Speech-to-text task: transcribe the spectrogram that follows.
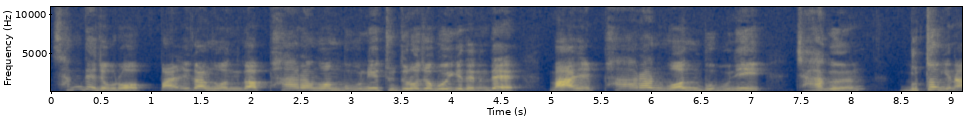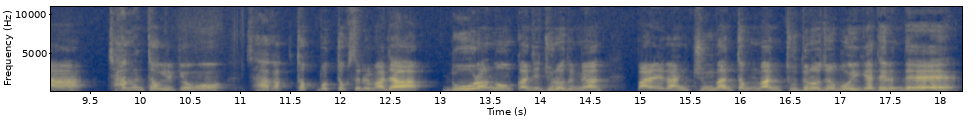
상대적으로 빨간 원과 파란 원 부분이 두드러져 보이게 되는데 만일 파란 원 부분이 작은 무턱이나 작은 턱일 경우 사각턱 보톡스를 맞아 노란 원까지 줄어들면 빨간 중간턱만 두드러져 보이게 되는데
